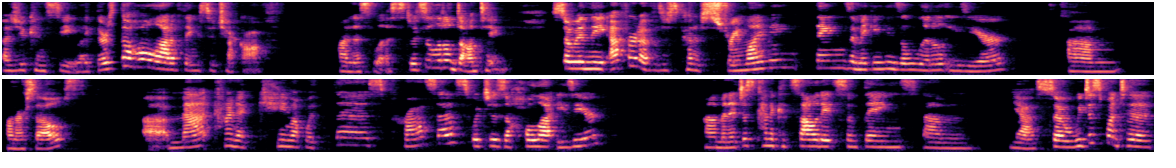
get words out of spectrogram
as you can see. Like there's a whole lot of things to check off on this list. It's a little daunting. So in the effort of just kind of streamlining things and making things a little easier um, on ourselves, uh, Matt kind of came up with this process, which is a whole lot easier. Um, and it just kind of consolidates some things. Um, yeah, so we just want to,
